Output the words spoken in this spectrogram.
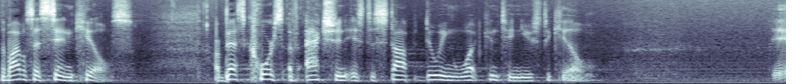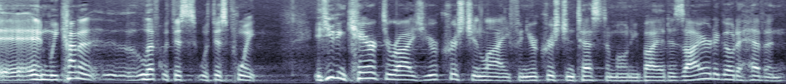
The Bible says sin kills. Our best course of action is to stop doing what continues to kill. And we kind of left with this, with this point if you can characterize your Christian life and your Christian testimony by a desire to go to heaven,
